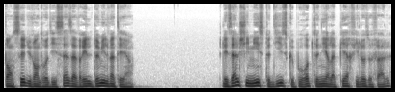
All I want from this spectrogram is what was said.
Pensée du vendredi 16 avril 2021 Les alchimistes disent que pour obtenir la pierre philosophale,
